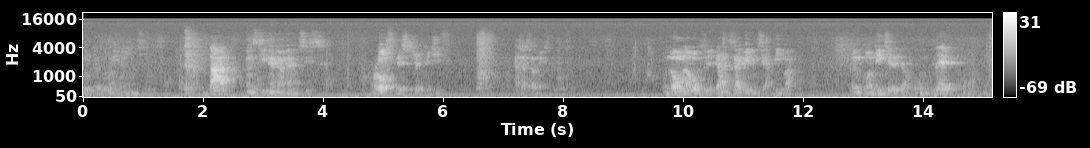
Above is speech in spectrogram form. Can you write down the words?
multă bunămință, dar în sine mea mi-am zis, rost de scepticism. Aceasta nu este rost. Un om la 80 de ani să aibă inițiativa în condițiile de acum grele, după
